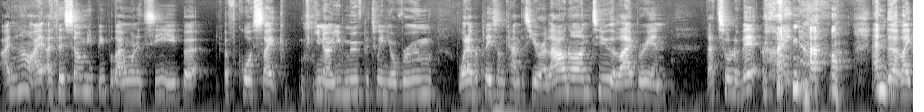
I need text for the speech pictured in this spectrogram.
I don't know. I, I there's so many people that I want to see, but of course like you know you move between your room, whatever place on campus you're allowed on to the library and that's sort of it right now. and the like,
